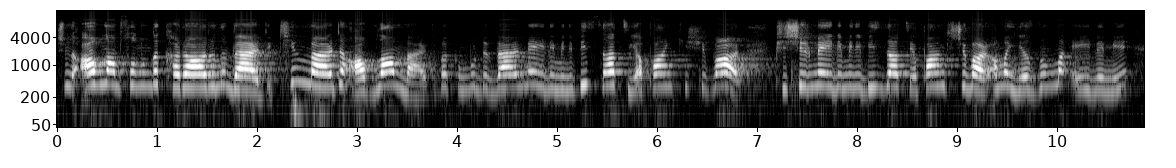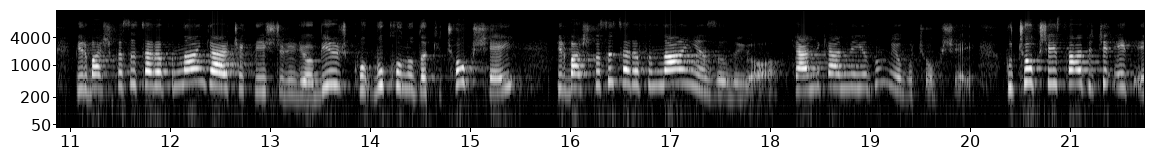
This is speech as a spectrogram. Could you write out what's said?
Şimdi ablam sonunda kararını verdi. Kim verdi? Ablam verdi. Bakın burada verme eylemini bizzat yapan kişi var. Pişirme eylemini bizzat yapan kişi var. Ama yazılma eylemi bir başkası tarafından gerçekleştiriliyor. Bir bu konudaki çok şey bir başkası tarafından yazılıyor. Kendi kendine yazılmıyor bu çok şey. Bu çok şey sadece et, e,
